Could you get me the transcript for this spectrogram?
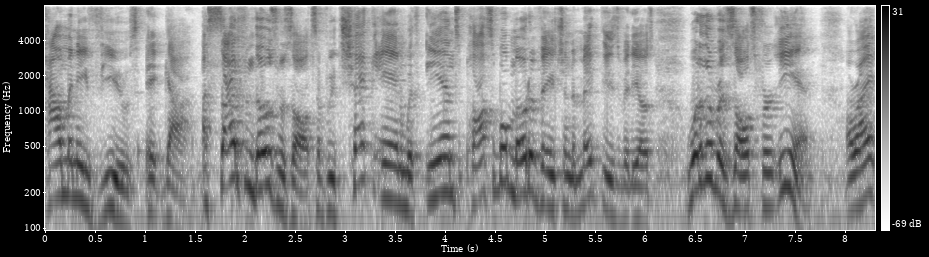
how many views it got. Aside from those results, if we check in with Ian's possible motivation to make these videos, what are the results for Ian? All right,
